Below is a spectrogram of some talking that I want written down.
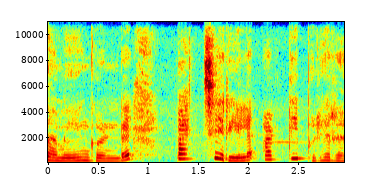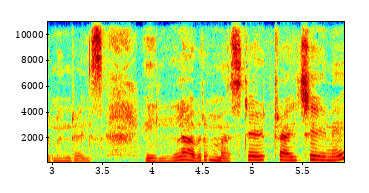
സമയം കൊണ്ട് പച്ചരിയിൽ അടിപൊളി ലെമൺ റൈസ് എല്ലാവരും മസ്റ്റായിട്ട് ട്രൈ ചെയ്യണേ.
